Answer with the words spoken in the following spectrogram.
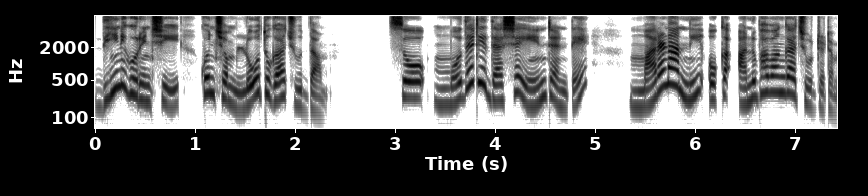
దీని గురించి కొంచెం లోతుగా చూద్దాం. సో మొదటి దశ ఏంటంటే మరణాన్ని ఒక అనుభవంగా చూడటం.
